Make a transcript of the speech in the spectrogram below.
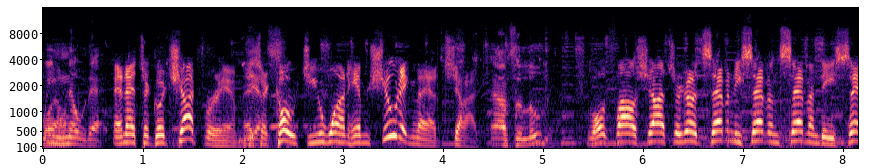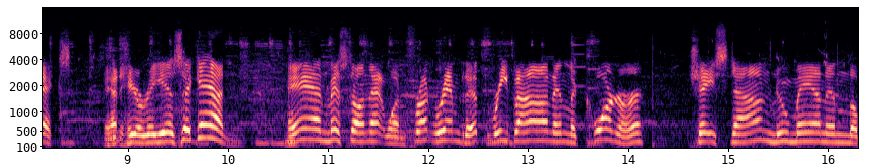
We Well. know that. and that's a good shot for him. As a coach, you want him shooting that shot. Absolutely. Both foul shots are good, 77 76. And here he is again. And missed on that one. Front rimmed it. Rebound in the corner. Chase down. New man in the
